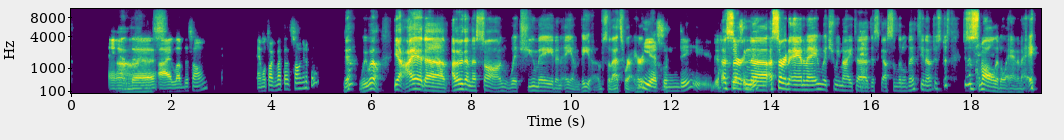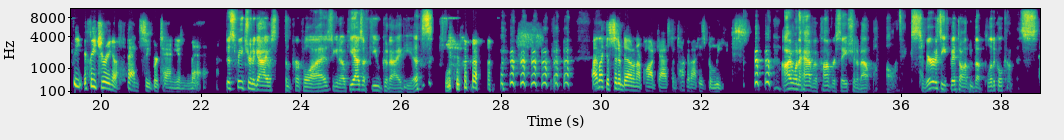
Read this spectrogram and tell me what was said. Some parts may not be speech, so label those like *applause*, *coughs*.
And uh, Nice. I love the song. And we'll talk about that song in a bit. Yeah, we will. Yeah, I had uh other than the song which you made an AMV of, so that's where I heard Yes, from. indeed. a Yes, certain indeed. uh, a certain anime which we might uh, discuss a little bit, you know, just just just a small little anime. Fe- featuring a fancy Britannian man. Just featuring a guy with some purple eyes, you know, he has a few good ideas. *laughs* *laughs* I'd like to sit him down on our podcast and talk about his beliefs. *laughs* I want to have a conversation about politics. Where does he fit on the political compass?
